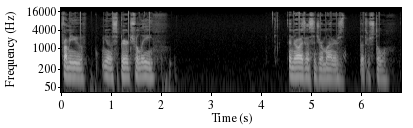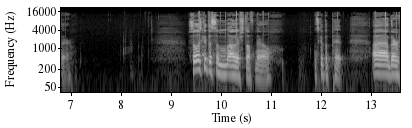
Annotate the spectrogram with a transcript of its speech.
from you, you know, spiritually, and they're always going to send you reminders that they're still there. So let's get to some other stuff now. Let's get the pit. Uh, they're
